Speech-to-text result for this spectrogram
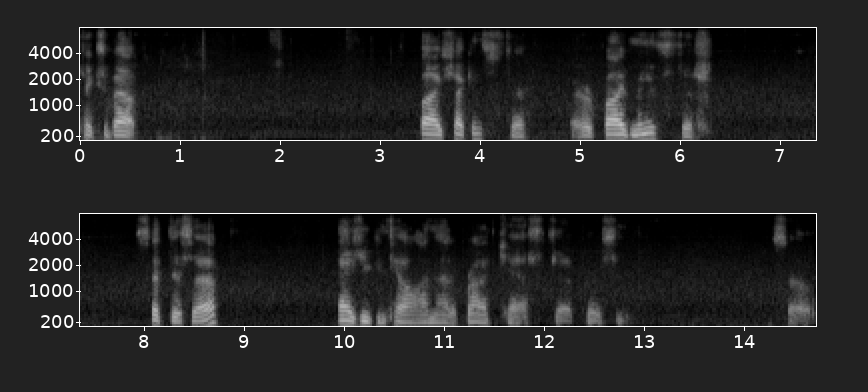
Takes about five seconds to, or five minutes to set this up. As you can tell, I'm not a broadcast uh, person. So,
